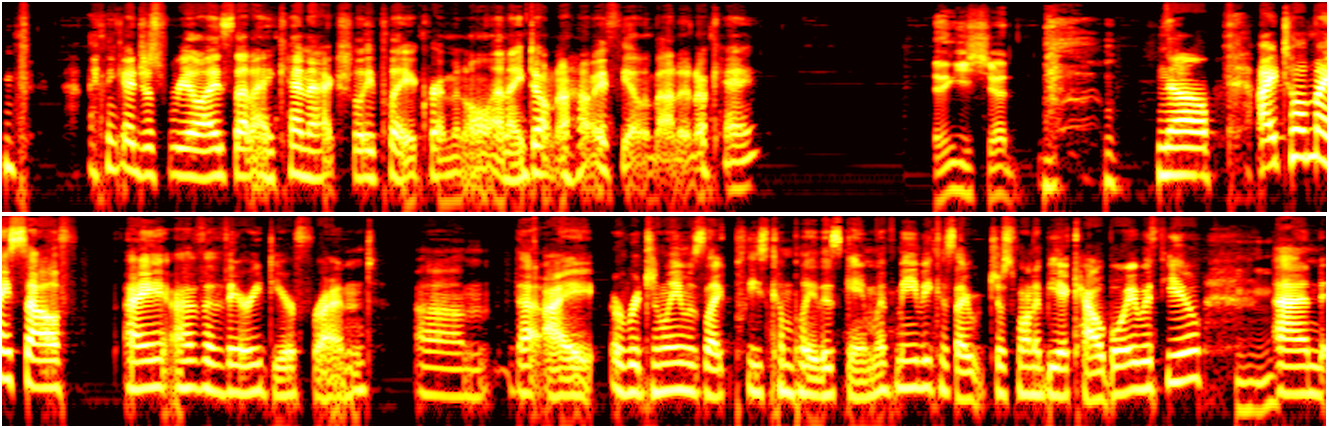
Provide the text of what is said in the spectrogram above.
I think I just realized that I can actually play a criminal and I don't know how I feel about it, okay? I think you should. No, I told myself I have a very dear friend um, that I originally was like, please come play this game with me because I just want to be a cowboy with you. Mhm. And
